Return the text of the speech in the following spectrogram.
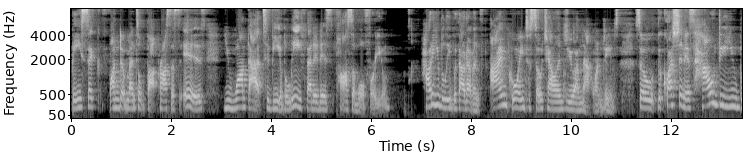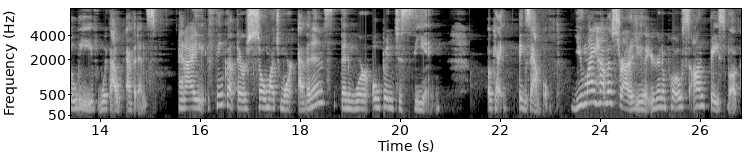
basic fundamental thought process is you want that to be a belief that it is possible for you how do you believe without evidence i'm going to so challenge you on that one james. So the question is how do you believe without evidence? And i think that there's so much more evidence than we're open to seeing. Okay example. You might have a strategy that you're going to post on Facebook.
